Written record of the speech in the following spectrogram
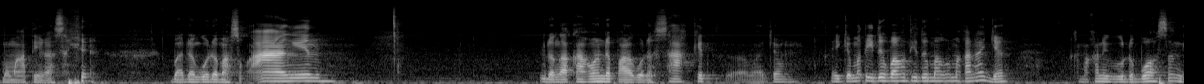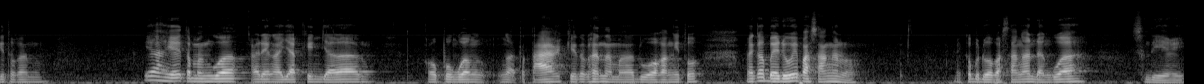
mau mati rasanya. Badan gue udah masuk angin udah nggak karuan deh pala gue udah sakit macam ya cuma tidur bangun tidur bangun makan aja. Makan gue udah bosen gitu kan. Ya ya teman gue ada yang ngajakin jalan walaupun gue nggak tertarik gitu kan sama dua orang itu. Mereka by the way pasangan loh. Mereka berdua pasangan dan gue sendiri.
